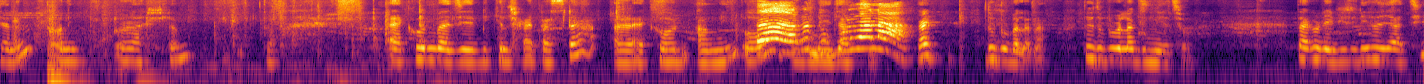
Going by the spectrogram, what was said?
চ্যানেল অনেক পর আসলাম। তো এখন বাজে বিকেল সাড়ে পাঁচটা আর এখন আমি ও দুপুরবেলা! না তুই দুপুরবেলা ঘুমিয়েছ। তো এখন রেডি রেডি হয়ে যাচ্ছি।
